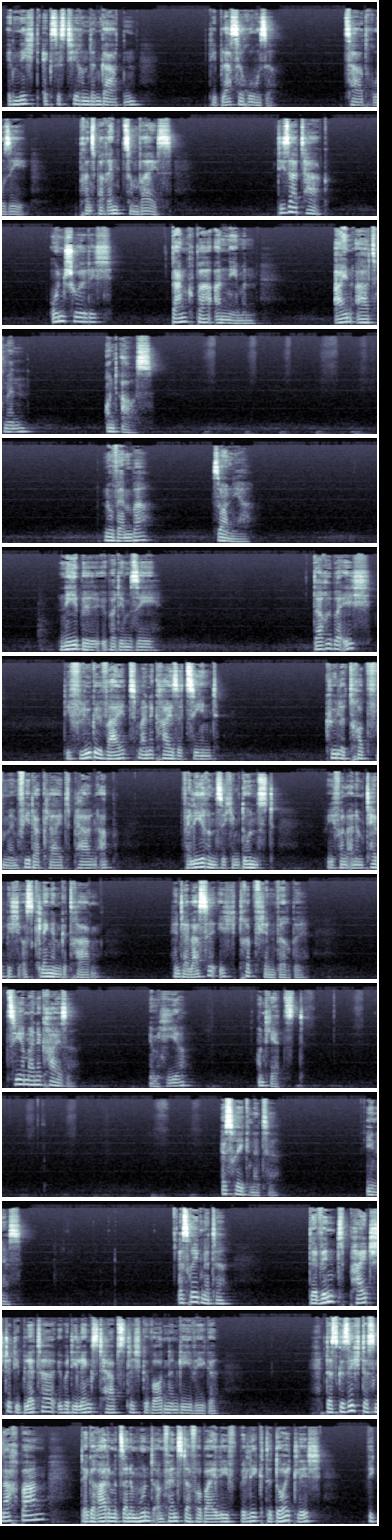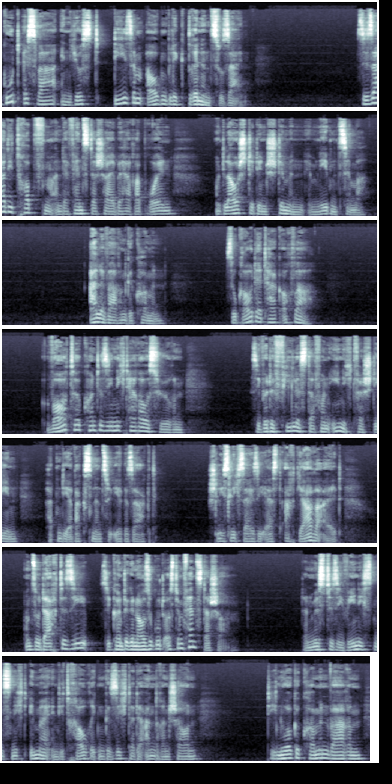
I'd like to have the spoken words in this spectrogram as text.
im nicht existierenden Garten, die blasse Rose, zart rosé, transparent zum Weiß. Dieser Tag, unschuldig, dankbar annehmen, einatmen und aus. November, Sonja. Nebel über dem See darüber ich, die Flügel weit meine Kreise ziehend. Kühle Tropfen im Federkleid perlen ab, verlieren sich im Dunst, wie von einem Teppich aus Klängen getragen. Hinterlasse ich Tröpfchenwirbel, ziehe meine Kreise, im Hier und Jetzt. Es regnete. Ines. Es regnete der Wind peitschte die Blätter über die längst herbstlich gewordenen Gehwege. Das Gesicht des Nachbarn, der gerade mit seinem Hund am Fenster vorbeilief, belegte deutlich, wie gut es war, in just diesem Augenblick drinnen zu sein. Sie sah die Tropfen an der Fensterscheibe herabrollen und lauschte den Stimmen im Nebenzimmer. Alle waren gekommen, so grau der Tag auch war. Worte konnte sie nicht heraushören, Sie würde vieles davon eh nicht verstehen, hatten die Erwachsenen zu ihr gesagt. Schließlich sei sie erst acht Jahre alt, und so dachte sie, sie könnte genauso gut aus dem Fenster schauen. Dann müsste sie wenigstens nicht immer in die traurigen Gesichter der anderen schauen, die nur gekommen waren,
